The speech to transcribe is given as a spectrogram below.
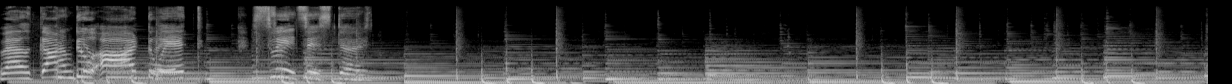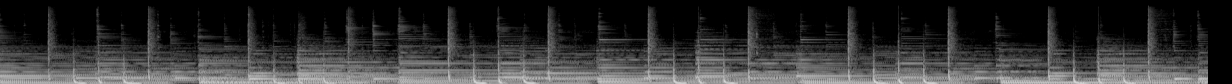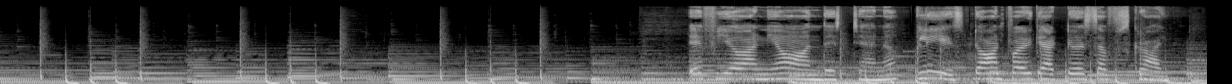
Welcome to Art with Sweet Sisters. You are new on this channel, please don't forget to subscribe.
